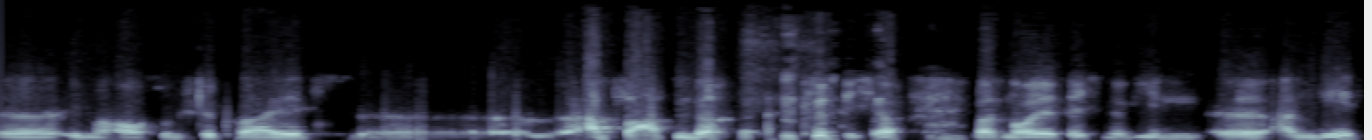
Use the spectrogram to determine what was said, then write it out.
äh, immer auch so ein Stück weit äh, abwartender, kritischer, was neue Technologien äh, angeht.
